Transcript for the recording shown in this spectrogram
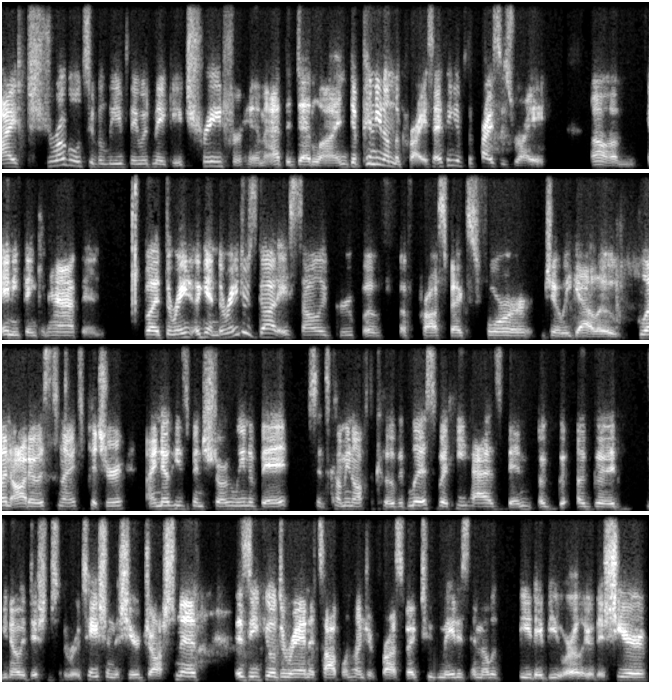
I struggle to believe they would make a trade for him at the deadline, depending on the price. I think if the price is right, um, anything can happen. But the range again, the Rangers got a solid group of, of prospects for Joey Gallo. Glenn Otto is tonight's pitcher. I know he's been struggling a bit since coming off the COVID list, but he has been a, a good, you know, addition to the rotation this year. Josh Smith, Ezekiel Duran, a top 100 prospect who made his MLB debut earlier this year,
